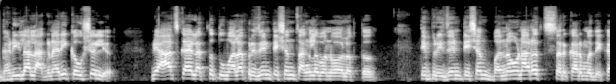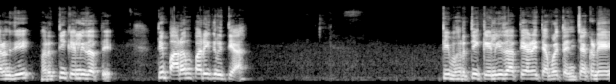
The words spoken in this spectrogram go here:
घडीला लागणारी कौशल्य. म्हणजे आज काय लागतं? तुम्हाला प्रेझेंटेशन चांगलं बनवावं लागतं. ते प्रेझेंटेशन बनवणारच सरकारमध्ये. कारण जी भरती केली जाते ती पारंपरिकरित्या ती भरती केली जाते आणि त्यामुळे त्यांच्याकडे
